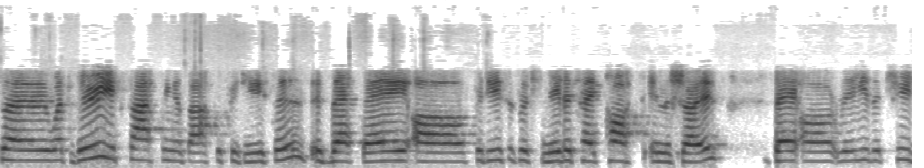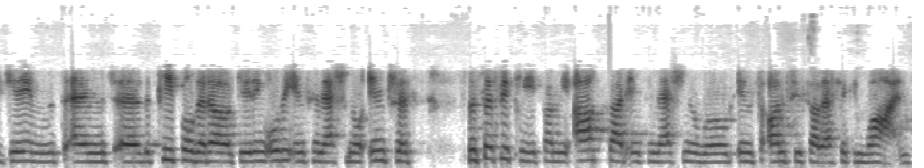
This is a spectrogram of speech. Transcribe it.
So, what's very exciting about the producers is that they are producers which never take part in the shows. They are really the true gems and uh, the people that are getting all the international interest, specifically from the outside international world, into, onto South African wine.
